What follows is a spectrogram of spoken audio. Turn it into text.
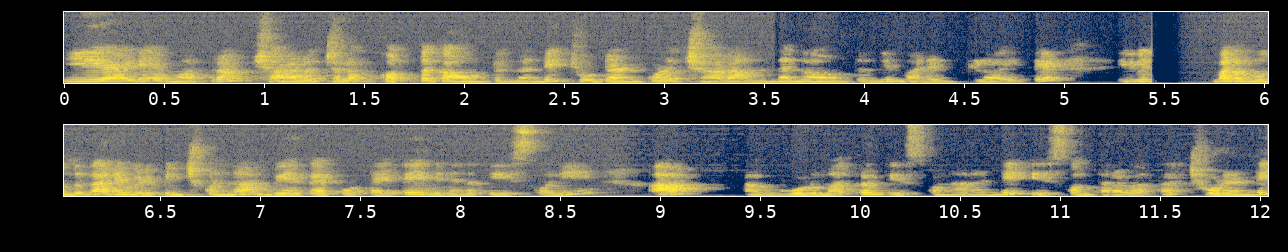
ఈ ఐడియా మాత్రం చాలా చాలా కొత్తగా ఉంటుందండి. చూడ్డానికి కూడా చాలా అందంగా ఉంటుంది. మన ఇంట్లో అయితే ఇవి మనం ముందుగానే విడిపించుకున్న బీరకాయ పొట్టయితే ఈ విధంగా తీసుకొని ఆ ఆ గూడు మాత్రం తీసుకున్నానండి. తీసుకున్న తర్వాత చూడండి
